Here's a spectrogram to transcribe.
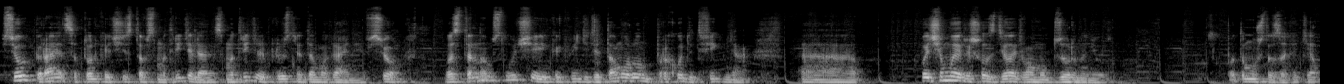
Все упирается только чисто в смотрителя. Смотритель плюс недомогание. Все. В остальном случае, как видите, там урон проходит фигня. А, почему я решил сделать вам обзор на него? Потому что захотел.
